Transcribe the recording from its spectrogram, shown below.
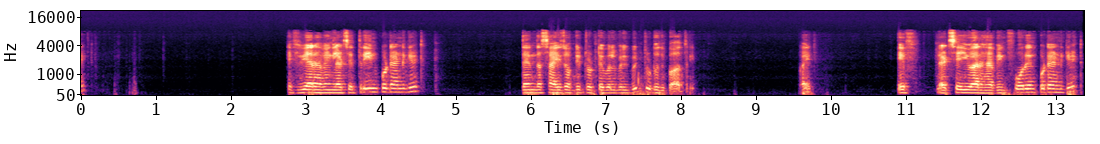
Right? If we are having let's say three input AND gate then the size of the truth table will be 2 to the power 3 right? If let's say you are having four input AND gate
